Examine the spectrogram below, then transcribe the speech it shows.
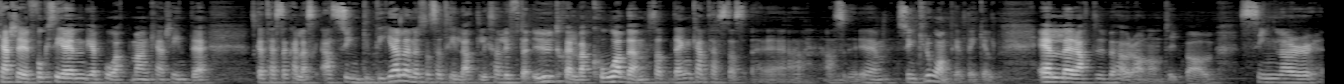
kanske fokuserar en del på att man kanske inte ska testa själva async-delen utan se till att liksom lyfta ut själva koden så att den kan testas eh, as, eh, synkront helt enkelt. Eller att du behöver ha någon typ av signaler,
